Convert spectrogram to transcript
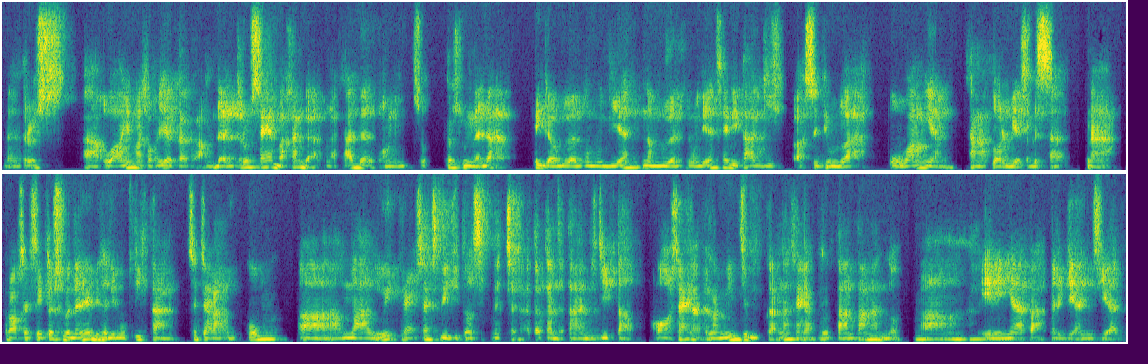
dan terus uh, uangnya masuk aja ke account dan terus saya bahkan nggak nggak sadar uangnya masuk terus mendadak tiga bulan kemudian enam bulan kemudian saya ditagih uh, sejumlah uang yang sangat luar biasa besar. Nah, proses itu sebenarnya bisa dibuktikan secara hukum uh, melalui proses digital signature atau tanda tangan digital. Oh, saya nggak pernah minjem karena saya nggak perlu tantangan loh. Uh, ininya apa? Perjanjian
